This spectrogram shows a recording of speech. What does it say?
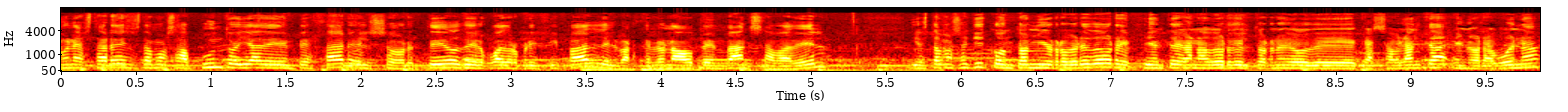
Buenas tardes, estamos a punto ya de empezar el sorteo del cuadro principal del Barcelona Open Bank Sabadell y estamos aquí con Tommy Robredo, reciente ganador del torneo de Casablanca. Enhorabuena.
